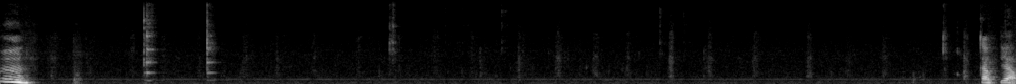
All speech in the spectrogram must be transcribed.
อืม เต้าเจี้ยว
